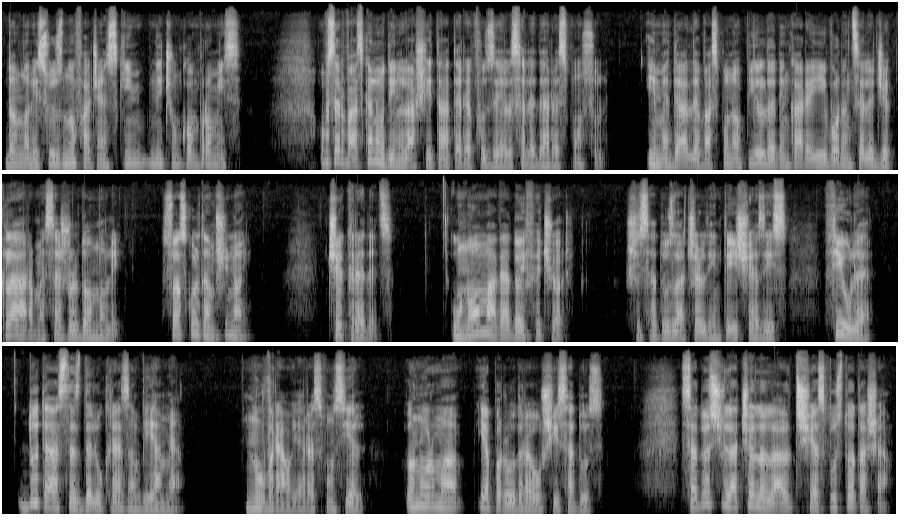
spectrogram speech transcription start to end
Domnul Isus nu face, în schimb, niciun compromis. Observați că nu din lașitate refuză el să le dea răspunsul. Imediat le va spune o pildă din care ei vor înțelege clar mesajul Domnului. Să o ascultăm și noi. Ce credeți? Un om avea doi feciori și s-a dus la cel din tâi și a zis, Fiule, du-te astăzi de lucrează în via mea. Nu vreau, i-a răspuns el. În urmă, i-a părut rău și s-a dus. S-a dus și la celălalt și a spus tot așa.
